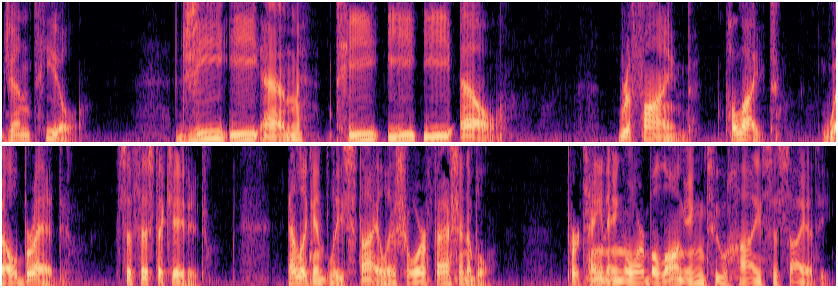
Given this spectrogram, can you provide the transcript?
Genteel. G E N T E E L. Refined, polite, well bred, sophisticated, elegantly stylish or fashionable, pertaining or belonging to high society.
